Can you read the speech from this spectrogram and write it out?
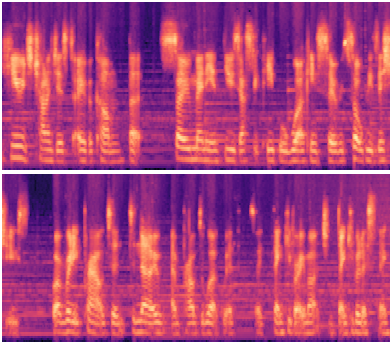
huge challenges to overcome, but so many enthusiastic people working to solve these issues who I'm really proud to, to know and proud to work with. So thank you very much and thank you for listening.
